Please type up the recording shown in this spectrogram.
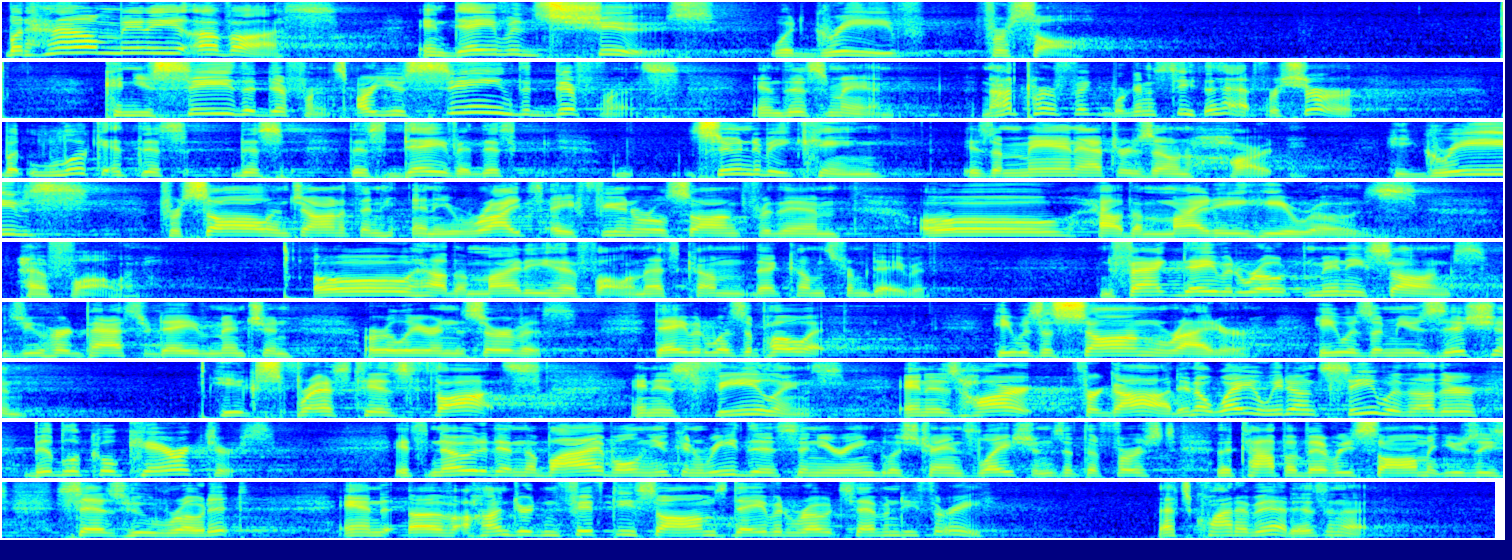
But how many of us in David's shoes would grieve for Saul? Can you see the difference? Are you seeing the difference in this man? Not perfect, we're going to see that for sure. But look at this, this, this David, this soon to be king, is a man after his own heart. He grieves for Saul and Jonathan, and he writes a funeral song for them. Oh, how the mighty heroes have fallen. Oh, how the mighty have fallen. That's come, that comes from David. In fact, David wrote many songs, as you heard Pastor Dave mention earlier in the service. David was a poet. He was a songwriter, he was a musician. He expressed his thoughts and his feelings and his heart for God in a way we don't see with other biblical characters. It's noted in the Bible, and you can read this in your English translations at the first, the top of every psalm. It usually says who wrote it. And of 150 psalms, David wrote 73. That's quite a bit, isn't it?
